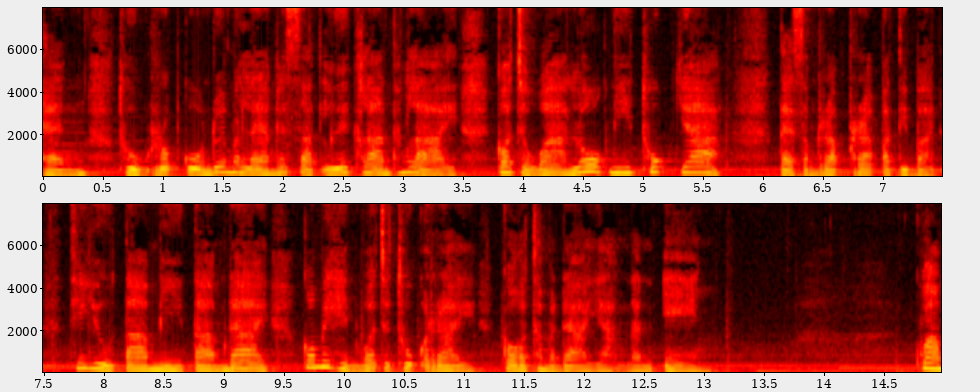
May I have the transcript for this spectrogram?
ข็งๆ ถูกรบกวนด้วยมแมลงและสัตว์เลื้อยคลานทั้งหลาย ก็จะว่าโลกนี้ทุกยาก แต่สำหรับพระปฏิบัติที่อยู่ตามมีตามได้ก็ไม่เห็นว่าจะทุกข์อะไร ก็ธรรมดาอย่างนั้นเอง ความ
